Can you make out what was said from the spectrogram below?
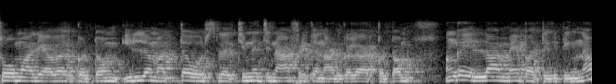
சோமாலியாவாக இருக்கட்டும் இல்லை மற்ற ஒரு சில சின்ன சின்ன ஆப்பிரிக்க நாடுகளாக இருக்கட்டும் அங்கே எல்லாமே பார்த்துக்கிட்டிங்கன்னா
